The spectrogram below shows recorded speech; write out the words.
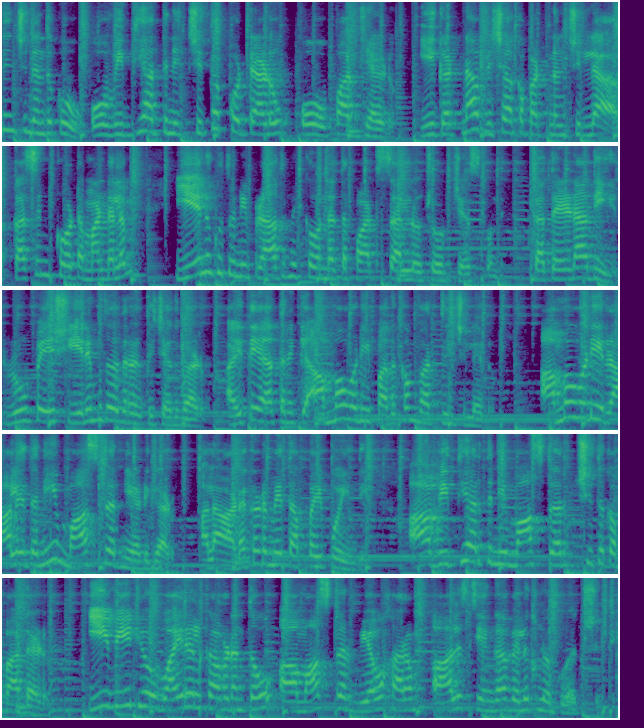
ప్రశ్నించినందుకు ఓ విద్యార్థిని చిత్తకొట్టాడు ఓ ఉపాధ్యాయుడు. ఈ ఘటన విశాఖపట్నం జిల్లా కసింకోట మండలం ఏనుగుతుని ప్రాథమిక ఉన్నత పాఠశాలలో చోటు చేసుకుంది. గత ఏడాది రూపేష్ ఎనిమిదో తరగతి చదివాడు. అయితే అతనికి అమ్మఒడి పథకం వర్తించలేదు. అమ్మఒడి రాలేదని మాస్టర్ని అడిగాడు. అలా అడగడమే తప్పైపోయింది. ఆ విద్యార్థిని మాస్టర్ చితకబాదాడు. ఈ వీడియో వైరల్ కావడంతో ఆ మాస్టర్ వ్యవహారం ఆలస్యంగా వెలుగులోకి వచ్చింది.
